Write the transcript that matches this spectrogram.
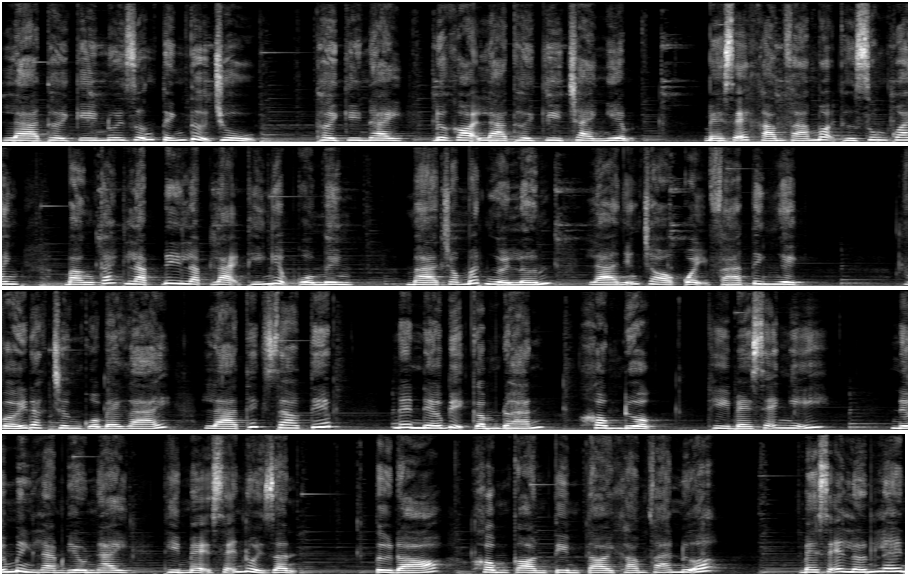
là thời kỳ nuôi dưỡng tính tự chủ. Thời kỳ này được gọi là thời kỳ trải nghiệm. Bé sẽ khám phá mọi thứ xung quanh bằng cách lặp đi lặp lại thí nghiệm của mình mà trong mắt người lớn là những trò quậy phá tinh nghịch. Với đặc trưng của bé gái là thích giao tiếp, nên nếu bị cấm đoán, không được, thì bé sẽ nghĩ nếu mình làm điều này thì mẹ sẽ nổi giận. Từ đó không còn tìm tòi khám phá nữa. Bé sẽ lớn lên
